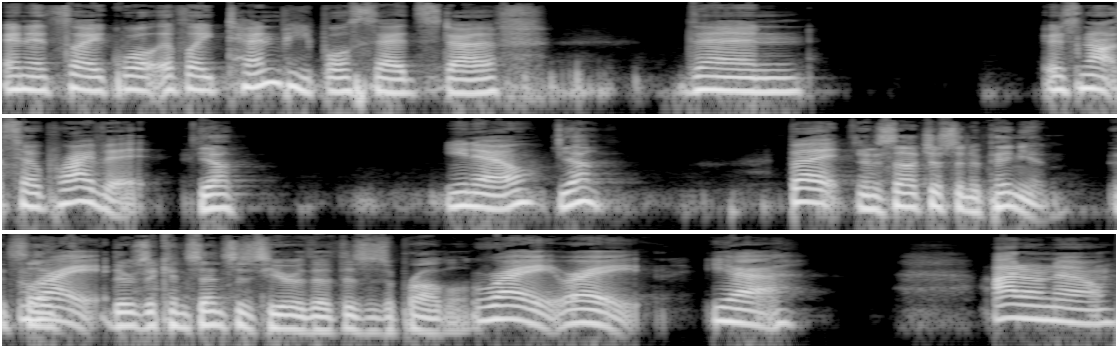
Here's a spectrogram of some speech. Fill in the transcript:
And it's like, well, if like ten people said stuff, then it's not so private, Yeah, you know. yeah, But and it's not just an opinion. It's like Right. there's a consensus here that this is a problem. Right, right. Yeah. I don't know.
